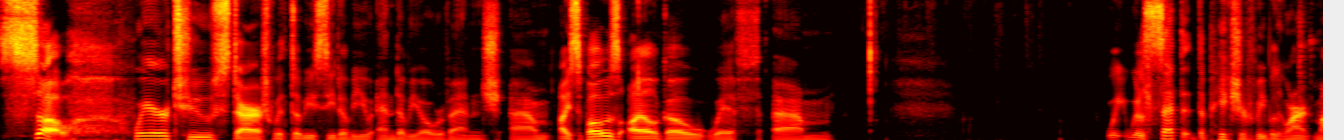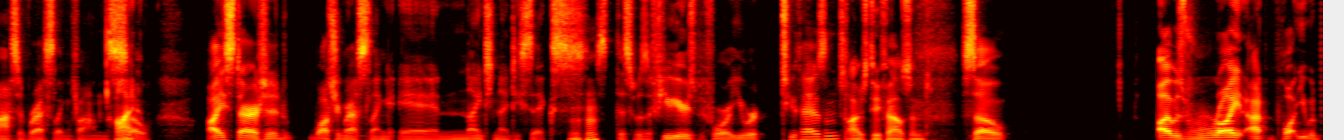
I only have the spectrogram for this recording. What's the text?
So, where to start with WCW NWO Revenge? Um, I suppose I'll go with. Um, we, we'll set the, the picture for people who aren't massive wrestling fans. Hi. So, I started watching wrestling in 1996. This was a few years before you were 2000. I was 2000. So I was right at what you would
